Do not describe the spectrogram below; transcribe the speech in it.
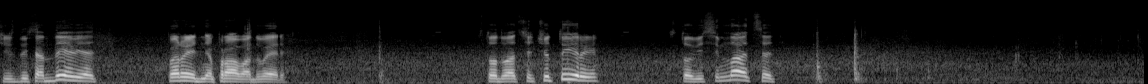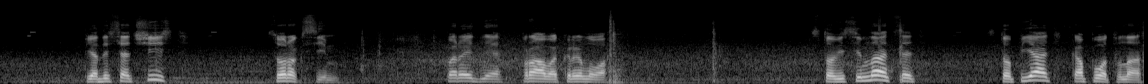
69. Передня права дверь 124, 118, 56, 47. Переднє праве крило 118, 105, капот у нас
